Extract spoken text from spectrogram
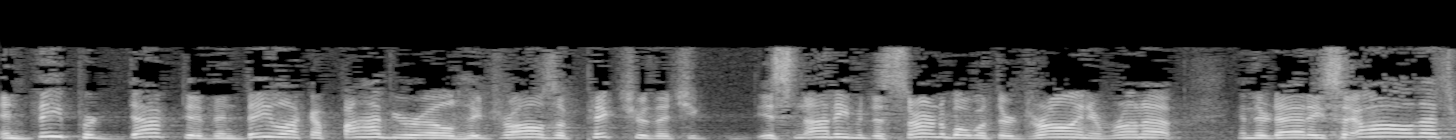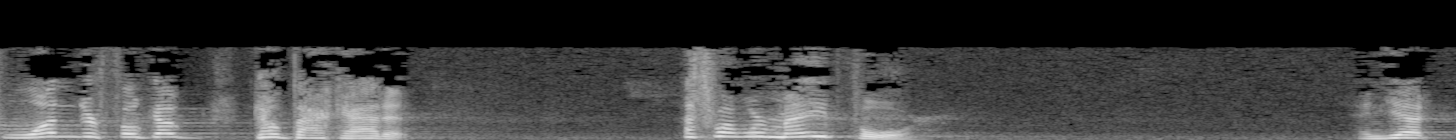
and be productive and be like a five year old who draws a picture that you, it's not even discernible what they're drawing and run up and their daddy say, Oh, that's wonderful. Go, go back at it. That's what we're made for. And yet,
